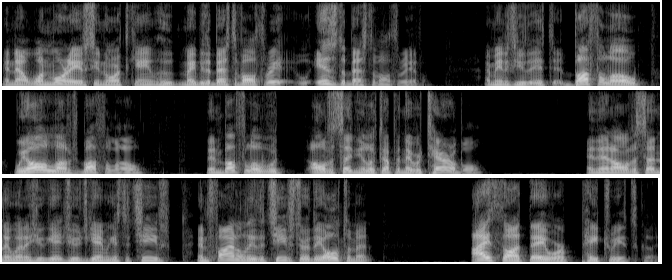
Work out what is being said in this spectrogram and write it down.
and now one more AFC North game. Who maybe the best of all three is the best of all three of them. I mean, if you it, Buffalo, we all loved Buffalo. Then Buffalo would all of a sudden you looked up and they were terrible, and then all of a sudden they win a huge, huge game against the Chiefs, and finally the Chiefs are the ultimate. I thought they were Patriots good.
